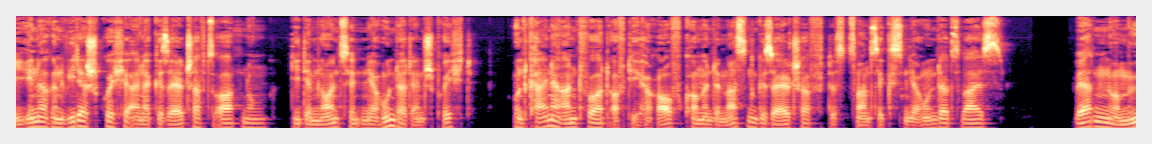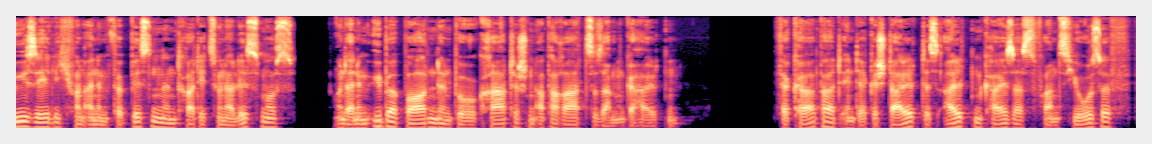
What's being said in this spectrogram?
Die inneren Widersprüche einer Gesellschaftsordnung, die dem 19. Jahrhundert entspricht und keine Antwort auf die heraufkommende Massengesellschaft des 20. Jahrhunderts weiß, werden nur mühselig von einem verbissenen Traditionalismus und einem überbordenden bürokratischen Apparat zusammengehalten verkörpert in der Gestalt des alten Kaisers Franz Joseph,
